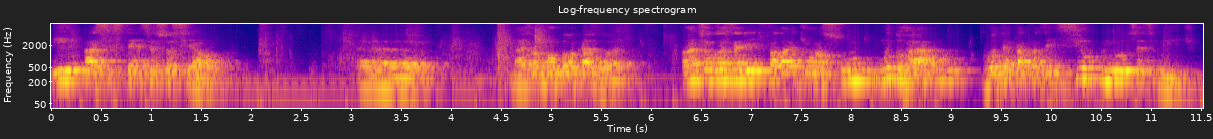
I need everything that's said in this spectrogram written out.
e assistência social. É, mas não vou colocar agora. Antes eu gostaria de falar de um assunto muito rápido, vou tentar fazer em 5 minutos esse vídeo,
